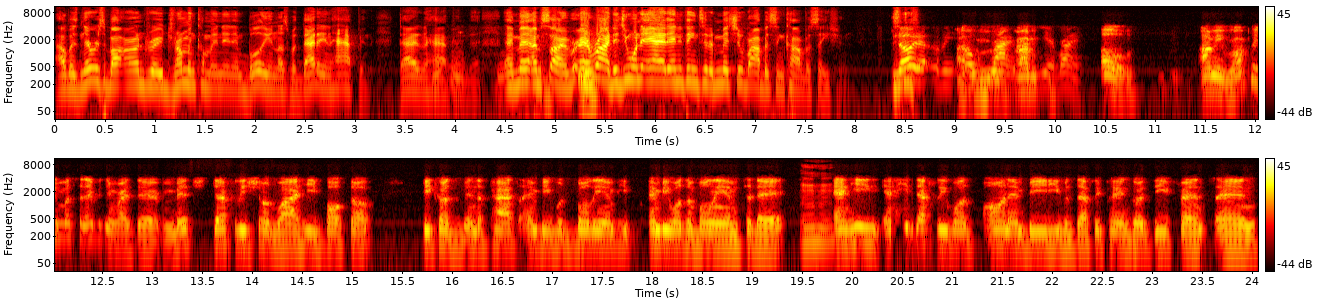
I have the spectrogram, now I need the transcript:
I was nervous about Andre Drummond coming in and bullying us, but that didn't happen. That didn't happen. And man, I'm sorry. And Ryan, did you want to add anything to the Mitchell Robinson conversation? No, I mean, oh, Uh, Ryan, Ryan, yeah, Ryan. Oh, I mean, Rob pretty much said everything right there. Mitch definitely showed why he bulked up because in the past MB would bully him. He, MB wasn't bullying him today, Mm-hmm. and he and he definitely was on MB. He was definitely playing good defense, and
